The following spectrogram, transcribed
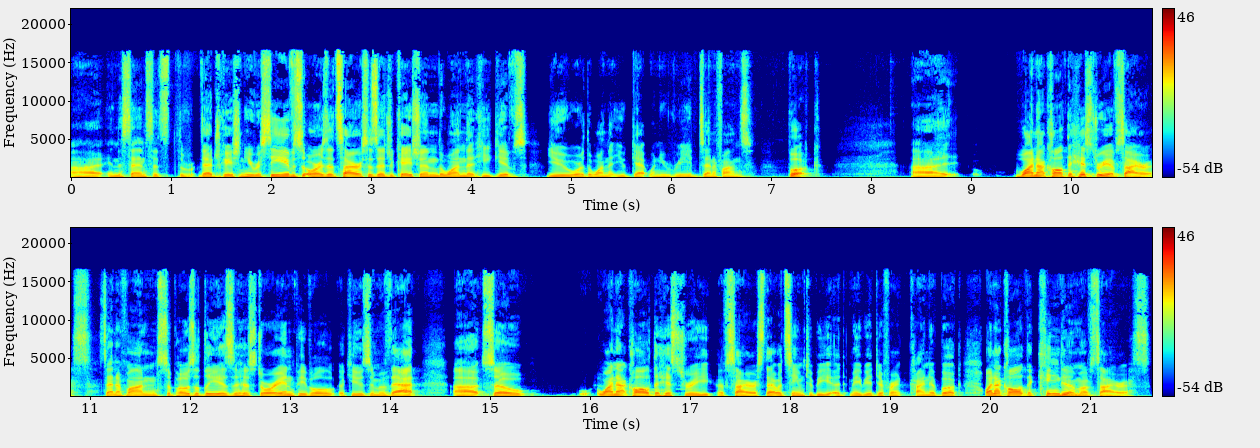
uh, in the sense it's the, the, education he receives, or is it Cyrus's education, the one that he gives you, or the one that you get when you read Xenophon's book? Uh, why not call it the history of Cyrus? Xenophon supposedly is a historian. People accuse him of that. Uh, so why not call it the history of Cyrus? That would seem to be a, maybe a different kind of book. Why not call it the kingdom of Cyrus?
